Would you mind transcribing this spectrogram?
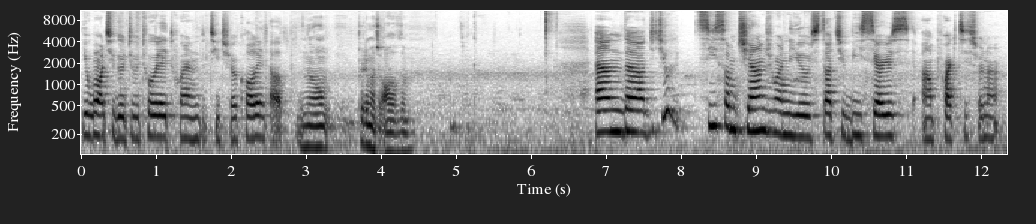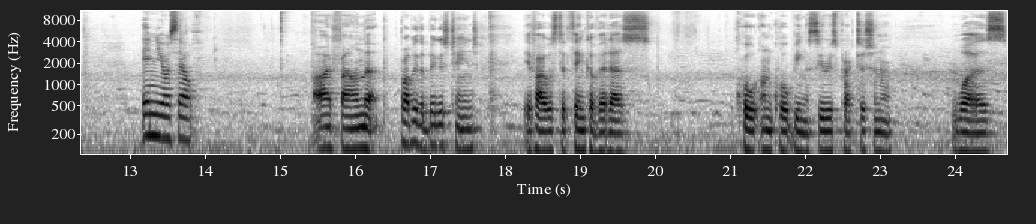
you want to go to the toilet when the teacher call it up. No, pretty much all of them. And uh, did you see some change when you start to be serious uh, practitioner in yourself? I found that probably the biggest change, if I was to think of it as quote unquote being a serious practitioner, was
